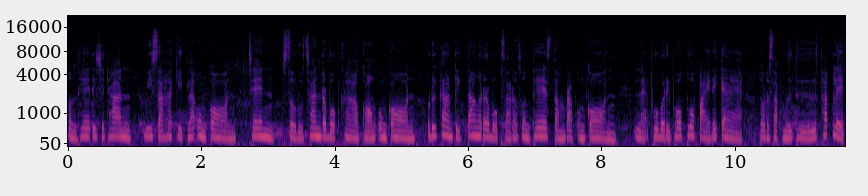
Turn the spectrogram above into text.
สนเทศดิจิทัล วิสาหกิจและองค์กร เช่นโซลูชันระบบคลาวด์ขององค์กร หรือการติดตั้งระบบสารสนเทศสำหรับองค์กร และผู้บริโภคทั่วไปได้แก่ โทรศัพท์มือถือแท็บเล็ต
